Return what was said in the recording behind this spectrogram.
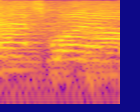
That's why I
